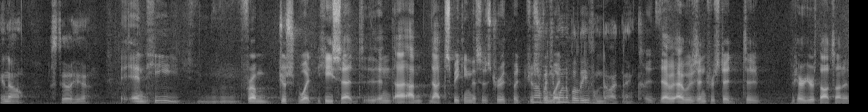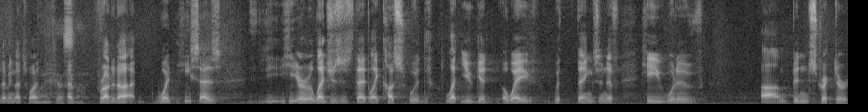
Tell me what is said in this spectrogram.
You know, still here. And he, from just what he said, and I, I'm not speaking this as truth, but just no, but from you what want to believe him, though. I think. I, I was interested to hear your thoughts on it. I mean, that's why guess I so. brought it up. What he says, he or alleges is that like Cus would let you get away with things, and if he would have um, been stricter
